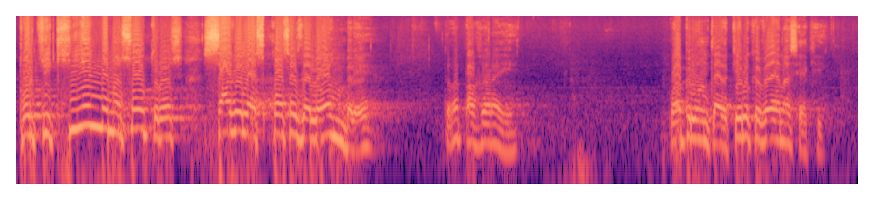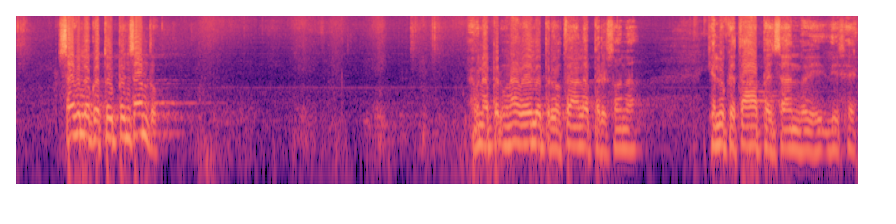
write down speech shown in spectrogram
Porque ¿quién de nosotros sabe las cosas del hombre? Te voy a pausar ahí. Voy a preguntar, quiero que vean hacia aquí. ¿Saben lo que estoy pensando? Una, una vez le preguntaron a la persona qué es lo que estaba pensando y dice,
